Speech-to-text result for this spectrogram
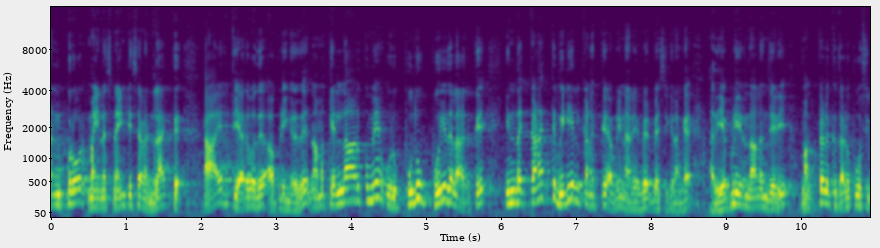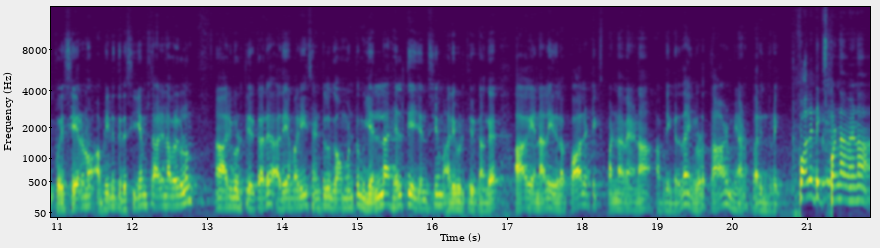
one crore minus ninety seven லேக்கு ஆயிரத்தி அறுபது அப்படிங்கிறது நமக்கு எல்லாருக்குமே ஒரு புது புரிதலாக இருக்குது இந்த கணக்கு விடியல் கணக்கு அப்படின்னு நிறைய பேர் பேசிக்கிறாங்க. அது எப்படி இருந்தாலும் சரி மக்களுக்கு தடுப்பூசி போய் சேரணும் அப்படின்னு திரு சிஎம் ஸ்டாலின் அவர்களும் அறிவுறுத்தியிருக்காரு. அதே மாதிரி சென்ட்ரல் கவர்மெண்ட்டும் எல்லா ஹெல்த் ஏஜென்சியும் அறிவுறுத்தியிருக்காங்க. ஆகையினால இதில் பாலிடிக்ஸ் பண்ண வேணாம் அப்படிங்கிறது தான் எங்களோட தாழ்மையான பரிந்துரை. பாலிடிக்ஸ் பண்ண வேணாம்.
